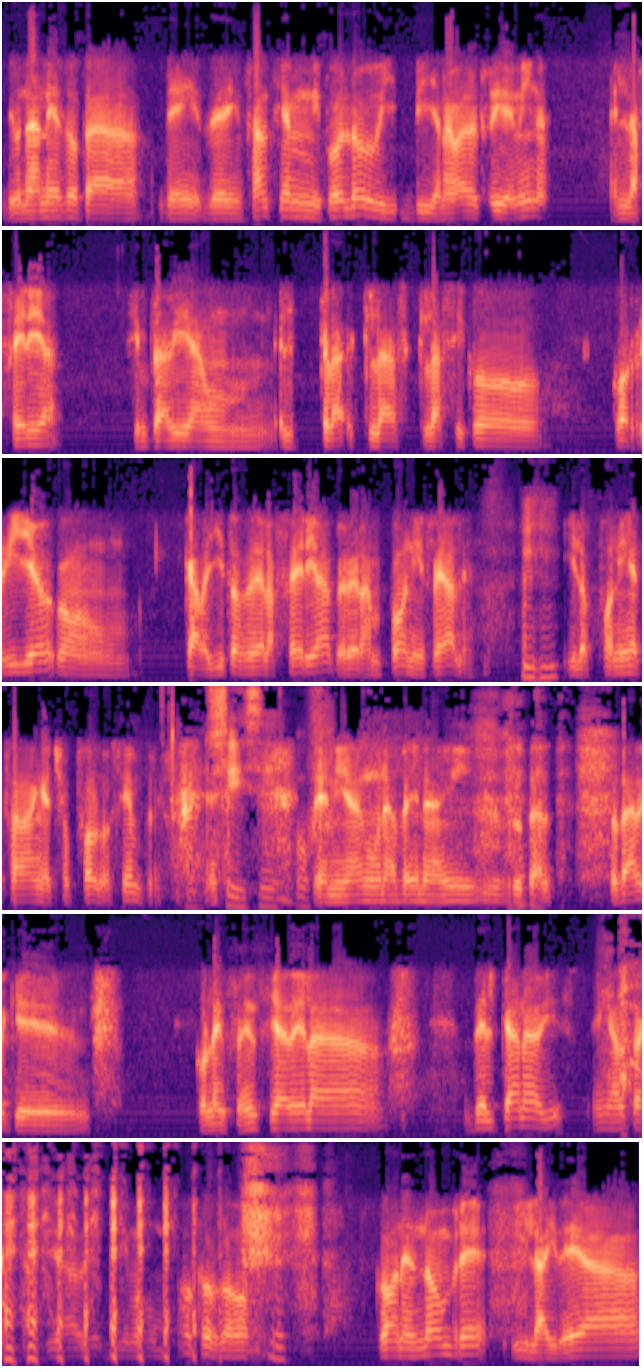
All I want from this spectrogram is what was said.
de una anécdota de, de infancia en mi pueblo, Vi- Villanueva del Río de Minas. En la feria siempre había un, el cla- clas- clásico corrillo con caballitos de la feria, pero eran ponis reales. Y los ponis estaban hechos polvo siempre. Sí, sí. uf. Tenían una pena ahí brutal. Total, que con la influencia de la del cannabis en altas cantidades vimos un poco con, con el nombre y la idea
